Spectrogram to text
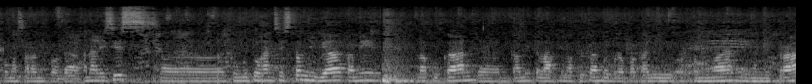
pemasaran produk. Analisis uh, kebutuhan sistem juga kami lakukan dan kami telah melakukan beberapa kali pertemuan dengan mitra,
